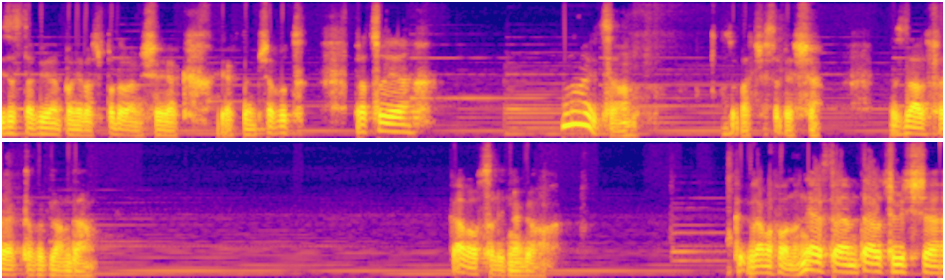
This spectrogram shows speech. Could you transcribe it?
i zostawiłem, ponieważ podoba mi się jak, jak ten przewód pracuje. No i co? Zobaczcie sobie jeszcze z dalsza jak to wygląda. Kawał solidnego gramofonu. Nie jest to MT oczywiście,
